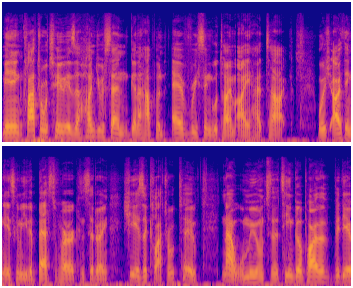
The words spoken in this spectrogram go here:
Meaning, collateral 2 is 100% going to happen every single time I attack which I think is going to be the best of her considering she is a collateral too. Now, we'll move on to the team build part of the video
